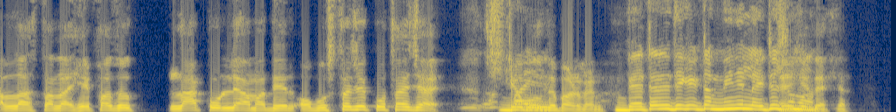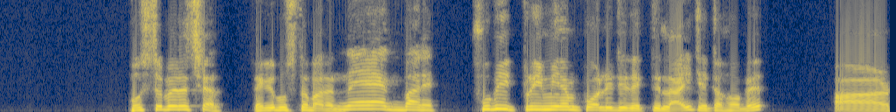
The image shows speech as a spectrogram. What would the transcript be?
আল্লাহ তালা হেফাজত না করলে আমাদের অবস্থা যে কোথায় যায় কেউ বলতে পারবেন ব্যাটারি থেকে একটা মিনি সমান দেখেন। বুঝতে পেরেছেন? দেখে বুঝতে পারেন একবারে। খুবই প্রিমিয়াম কোয়ালিটির একটি লাইট এটা হবে। আর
